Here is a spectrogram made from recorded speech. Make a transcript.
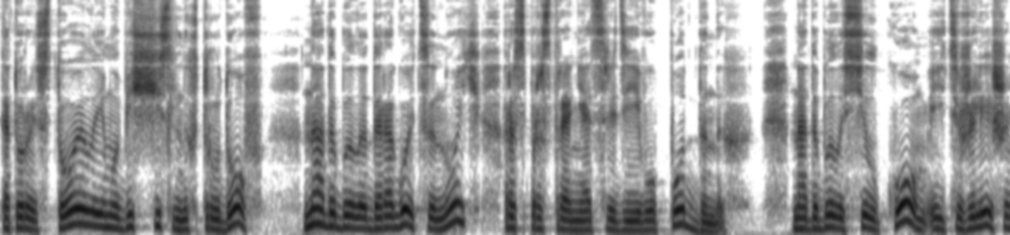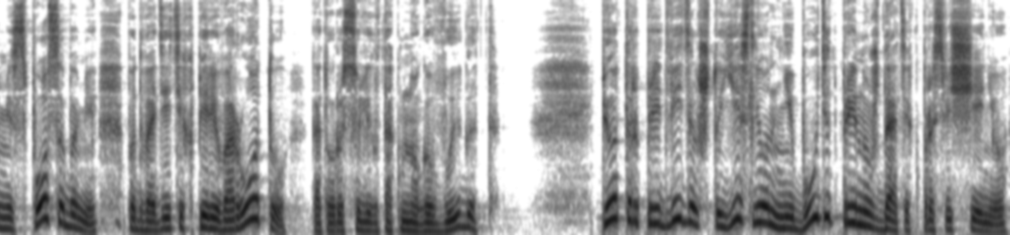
которое стоило ему бесчисленных трудов, надо было дорогой ценой распространять среди его подданных. Надо было силком и тяжелейшими способами подводить их к перевороту, который сулил так много выгод. Петр предвидел, что если он не будет принуждать их к просвещению,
